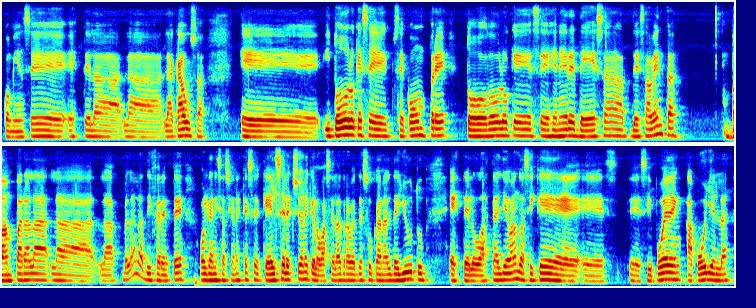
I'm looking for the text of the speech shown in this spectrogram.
comience este, la, la, causa. Eh, y todo lo que se, se, compre, todo lo que se genere de esa, de esa venta, van para la, la, las diferentes organizaciones que, se, que él seleccione, que lo va a hacer a través de su canal de YouTube, este, lo va a estar llevando, así que eh, si pueden, apóyenla.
